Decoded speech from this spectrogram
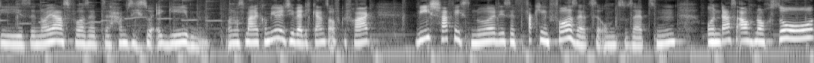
diese Neujahrsvorsätze haben sich so ergeben. Und aus meiner Community werde ich ganz oft gefragt, wie schaffe ich es nur, diese fucking Vorsätze umzusetzen? Und das auch noch so,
